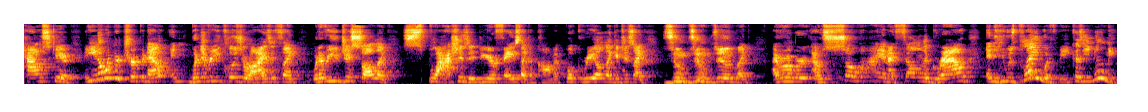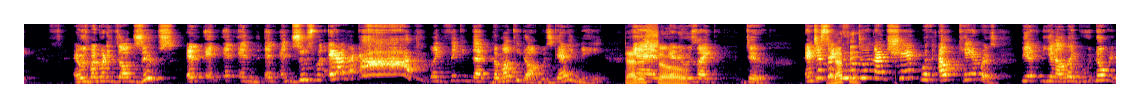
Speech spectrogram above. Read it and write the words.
how scared. And you know when you're tripping out, and whenever you close your eyes, it's like whatever you just saw like splashes into your face like a comic book reel. Like it just like zoom, zoom, zoom. Like I remember I was so high and I fell on the ground, and he was playing with me because he knew me. It was my buddy's dog Zeus, and and and and, and, Zeus was, and I'm like ah, like thinking that the monkey dog was getting me. That is and, so- And it was like, dude, and just like we were doing that shit without cameras. You, you know, like nobody,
